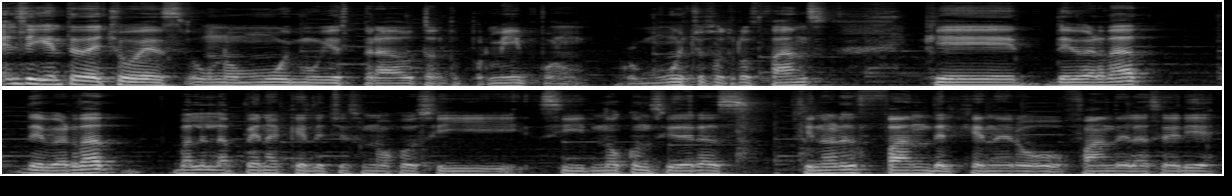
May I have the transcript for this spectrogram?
El siguiente de hecho es uno muy muy esperado tanto por mí como por muchos otros fans que de verdad de verdad vale la pena que le eches un ojo si, si no consideras, si no eres fan del género o fan de la serie.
